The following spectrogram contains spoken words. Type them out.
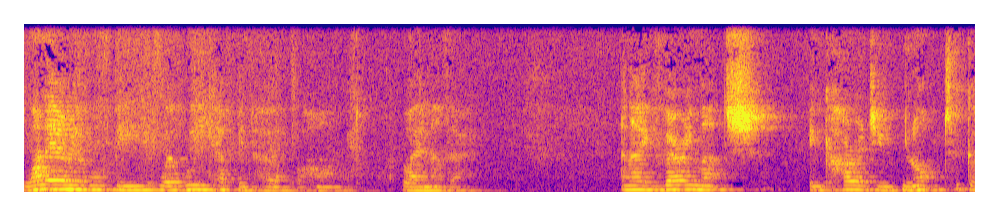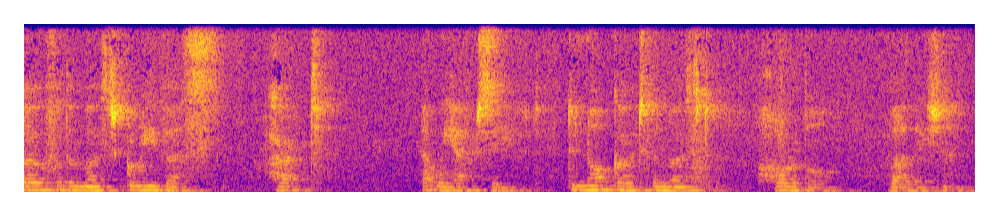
One area will be where we have been hurt or harmed by another. And I very much encourage you not to go for the most grievous hurt that we have received. Do not go to the most horrible violation.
